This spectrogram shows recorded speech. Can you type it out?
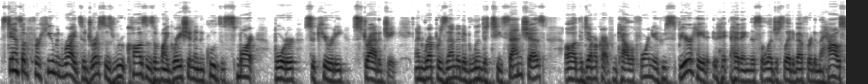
stands up for human rights, addresses root causes of migration, and includes a smart border security strategy. And Representative Linda T. Sanchez uh, the Democrat from California who's spearheading this legislative effort in the House,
